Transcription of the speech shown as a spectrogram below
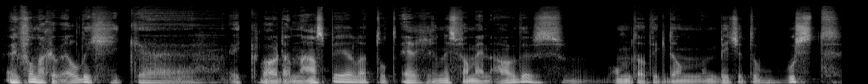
En ik vond dat geweldig. Ik, uh, ik wou dat naspelen tot ergernis van mijn ouders omdat ik dan een beetje te woest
